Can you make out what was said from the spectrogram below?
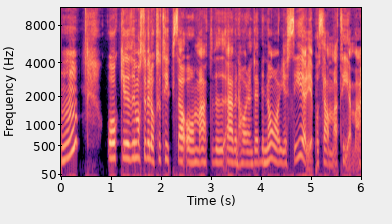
Mm. Och eh, vi måste väl också tipsa om att vi även har en webbinarieserie på samma tema.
